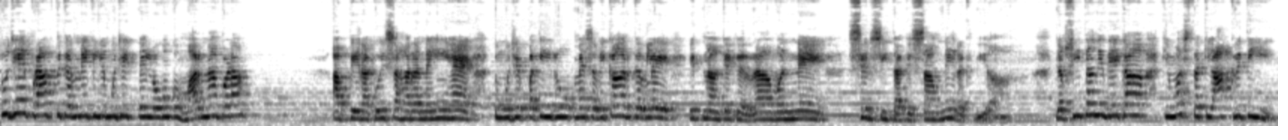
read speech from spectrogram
तुझे प्राप्त करने के लिए मुझे इतने लोगों को मारना पड़ा? अब तेरा कोई सहारा नहीं है, तू मुझे पति रूप में स्वीकार कर ले, इतना कहकर रावण ने सिर सीता के सामने रख दिया। जब सीता ने देखा कि मस्तक की आकृति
